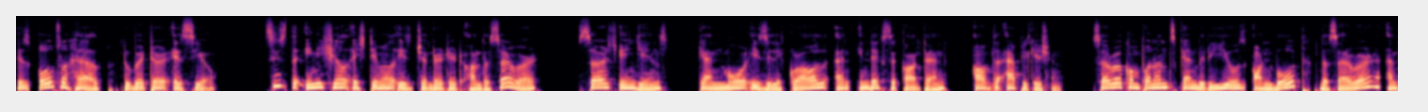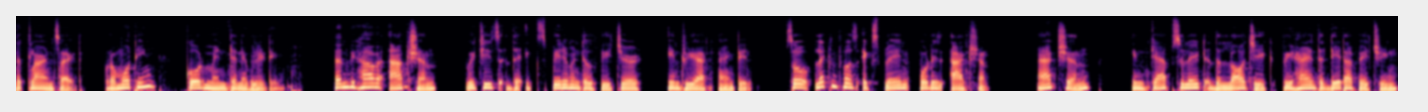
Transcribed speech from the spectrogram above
is also help to better SEO. Since the initial HTML is generated on the server, search engines can more easily crawl and index the content of the application. Server components can be reused on both the server and the client side, promoting code maintainability. Then we have action, which is the experimental feature in React 19. So let me first explain what is action. Action encapsulate the logic behind the data fetching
